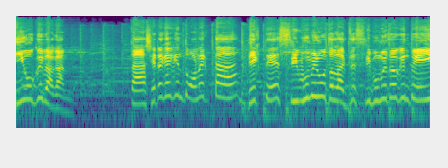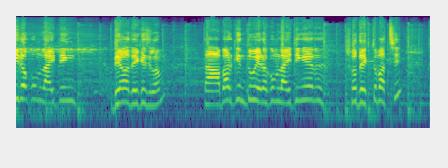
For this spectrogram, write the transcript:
নিয়োগী বাগান। তা সেটাকে কিন্তু অনেকটা দেখতে শ্রীভূমির মতো লাগছে। শ্রীভূমিতেও কিন্তু এই রকম লাইটিং দেওয়া দেখেছিলাম। তা আবার কিন্তু এরকম লাইটিংয়ের শো দেখতে পাচ্ছি। তা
